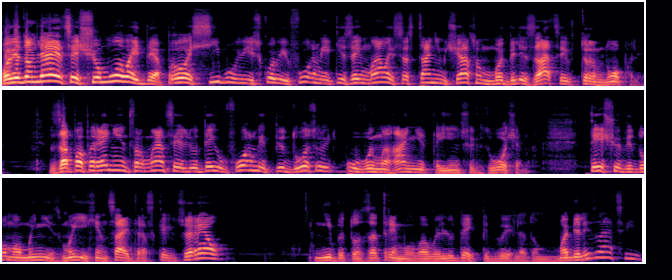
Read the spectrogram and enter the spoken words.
Повідомляється, що мова йде про осіб у військовій формі, які займалися останнім часом мобілізацією в Тернополі. За попередньою інформацією, людей у формі підозрюють у вимаганні та інших злочинах. Те, що відомо мені з моїх інсайдерських джерел, нібито затримували людей під виглядом мобілізації,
